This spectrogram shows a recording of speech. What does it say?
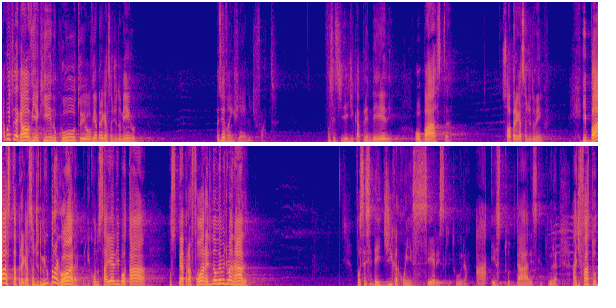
É muito legal vir aqui no culto e ouvir a pregação de domingo. Mas o Evangelho, de fato? Você se dedica a aprender ele? Ou basta só a pregação de domingo? E basta a pregação de domingo para agora, porque quando sair ali botar os pés para fora, ele não lembra de mais nada. Você se dedica a conhecer a Escritura, a estudar a Escritura, a de fato,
